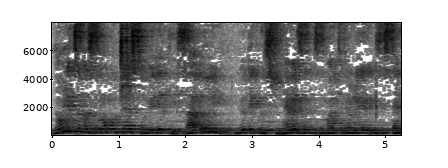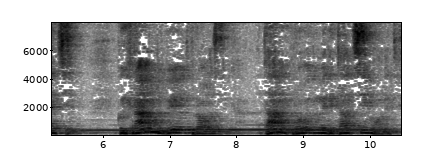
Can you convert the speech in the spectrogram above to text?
Na ulicama se mogu često vidjeti i sadovi, ljudi koji su nevezani za materijalnu egzistenciju, koji hranu dobijaju od prolaznika, a dane provodu meditaciji i molitvi.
